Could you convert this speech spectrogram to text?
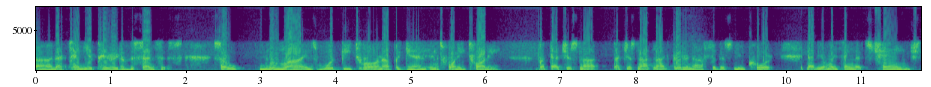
uh, that 10 year period of the census. So new lines would be drawn up again in 2020 but that's just not that's just not not good enough for this new court. Now, the only thing that's changed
